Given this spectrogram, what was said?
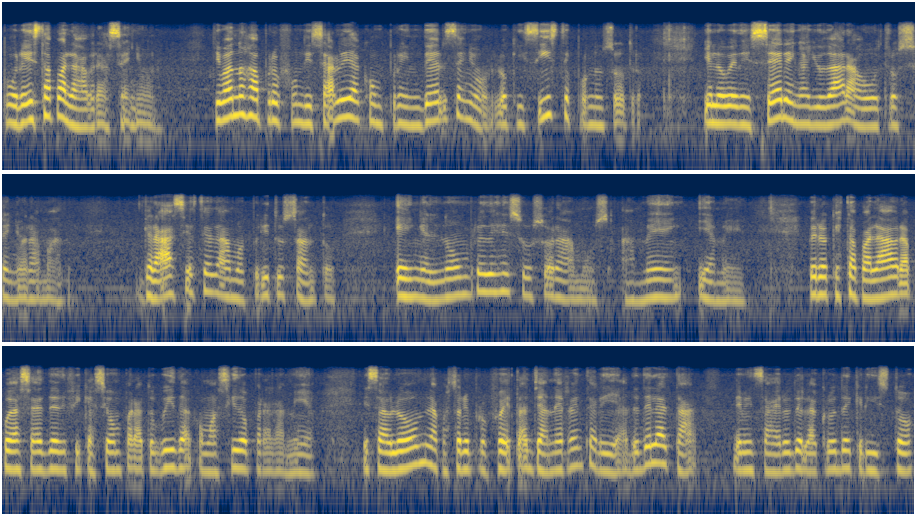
por esta palabra, Señor. Llévanos a profundizar y a comprender, Señor, lo que hiciste por nosotros y el obedecer en ayudar a otros, Señor amado. Gracias te damos, Espíritu Santo. En el nombre de Jesús oramos. Amén y amén. Espero que esta palabra pueda ser de edificación para tu vida como ha sido para la mía. Les habló la pastora y profeta Janet Rentería desde el altar de Mensajeros de la Cruz de Cristo,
